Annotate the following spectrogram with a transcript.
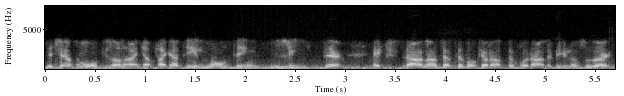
det känns som Åkesson, han kan tagga till någonting lite extra när han sätter bakom ratten på rallybilen. Så sagt,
